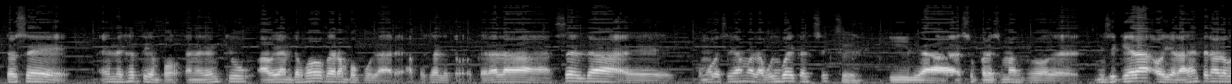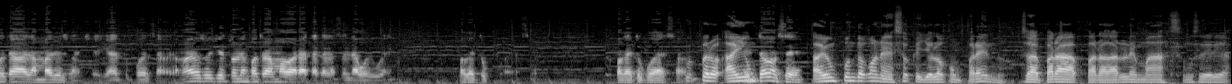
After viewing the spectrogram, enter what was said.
Entonces, en ese tiempo, en el GameCube, habían dos juegos que eran populares, a pesar de todo, que era la Zelda, eh, ¿cómo que se llama? La Wind Waker, sí, Sí. Y la Super Smash Bros. Ni siquiera, oye, a la gente no le gustaba la Mario Sunshine, ya tú puedes saber. La Mario Sunshine tú la encontrabas más barata que la Zelda Wind Waker, para que tú puedas saber. Para que tú puedas saber. Pero hay un, Entonces, hay un punto con eso que yo lo comprendo. O sea, para, para darle más, ¿cómo se diría?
